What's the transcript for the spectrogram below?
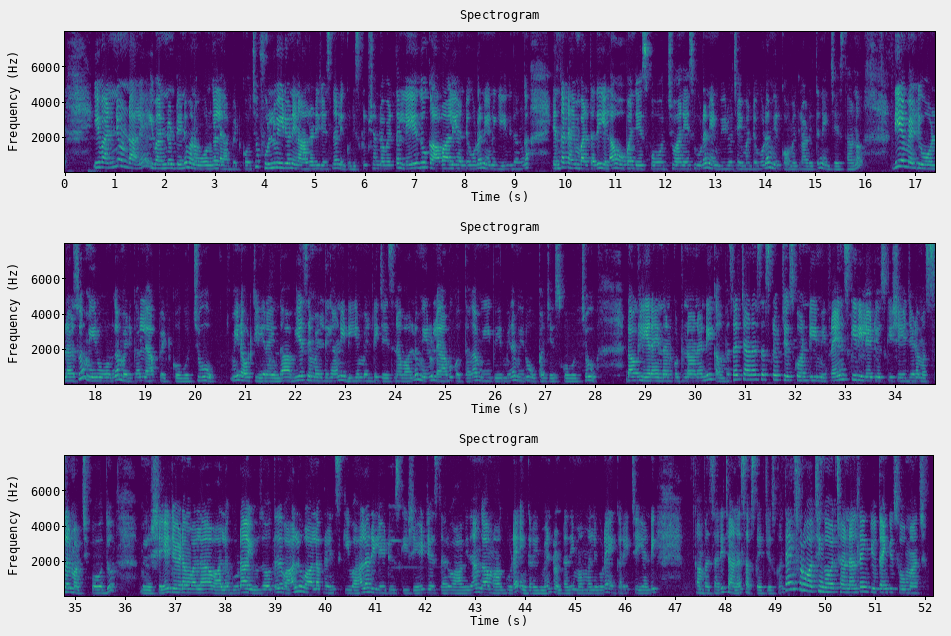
ఇవన్నీ ఉండాలి. ఇవన్నీ ఉంటేనే మనం ఓన్గా ల్యాబ్ పెట్టుకోవచ్చు. ఫుల్ వీడియో నేను ఆల్రెడీ చేసిన లింక్ డిస్క్రిప్షన్లో పెడతా. లేదు కావాలి అంటే కూడా నేను ఏ విధంగా ఎంత టైం పడుతుంది ఎలా ఓపెన్ చేసుకోవచ్చు అనేసి కూడా నేను వీడియో చేయమంటే కూడా మీరు కామెంట్లో అడిగితే నేను చేస్తాను. డిఎంఎల్టీ హోల్డర్స్ మీరు ఓన్గా మెడికల్ ల్యాబ్ పెట్టుకోవచ్చు. మీ డౌట్ క్లియర్ అయిందా? బిఎస్ఎంఎల్టీ కానీ డిఎంఎల్టీ చేసిన వాళ్ళు మీరు ల్యాబ్ కొత్తగా మీ పేరు మీద మీరు ఓపెన్ చేసుకోవచ్చు. డౌట్ క్లియర్ అయింది అనుకుంటున్నానండి. కంపల్సరీ ఛానల్ సబ్స్క్రైబ్ చేసుకోండి. మీ ఫ్రెండ్స్కి రిలేటివ్స్కి షేర్ చేయడం అస్సలు మర్చిపోవద్దు. మీరు షేర్ చేయడం వల్ల వాళ్ళకు కూడా యూజ్ అవుతుంది. వాళ్ళు వాళ్ళ ఫ్రెండ్స్కి వాళ్ళ రిలేటివ్స్కి షేర్ చేస్తారు. ఆ విధంగా మాకు కూడా ఎంకరేజ్మెంట్ ఉంటుంది. మమ్మల్ని కూడా ఎంకరేజ్ చేయండి. కంపల్సరీ ఛానల్ సబ్స్క్రైబ్ చేసుకోండి thanks for watching our channel thank you thank you so much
